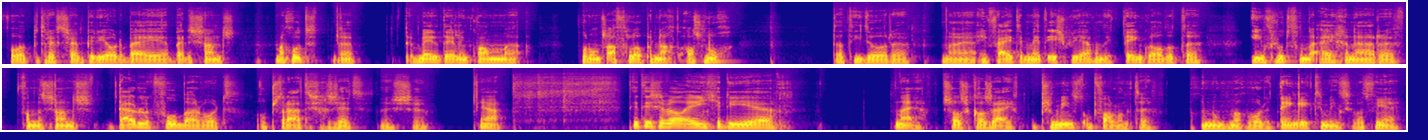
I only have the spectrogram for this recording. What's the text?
voor wat betreft zijn periode bij, bij de Suns. Maar goed, de mededeling kwam voor ons afgelopen nacht alsnog dat hij door, nou ja, in feite met Ispia, want ik denk wel dat de invloed van de eigenaar eh, van de Suns duidelijk voelbaar wordt, op straat is gezet. Dus eh, ja, dit is er wel eentje die, eh, nou ja, zoals ik al zei, op zijn minst opvallend genoemd mag worden. Denk ik tenminste. Wat vind jij?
